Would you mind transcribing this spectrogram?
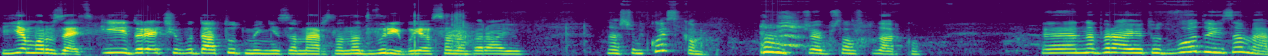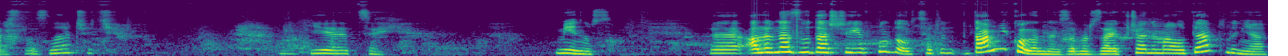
є морозець. І, до речі, вода тут мені замерзла на дворі, бо я все набираю нашим коськам, що я пішла в господарку. Е, набираю тут воду і замерзла, значить, є цей мінус. Е, але в нас вода ще є в кладовці. Там ніколи не замерзає, хоча немає утеплення,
